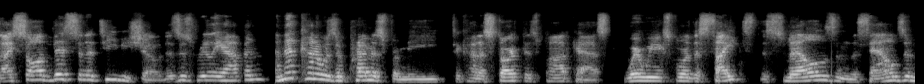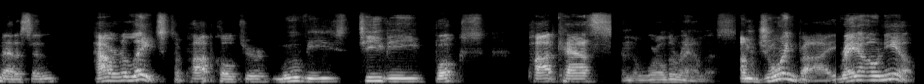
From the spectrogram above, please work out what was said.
I saw this in a TV show. Does this really happen?" And that kind of was a premise for me to kind of start this podcast where we explore the sights, the smells and the sounds of medicine, how it relates to pop culture, movies, TV, books, podcasts, and the world around us. I'm joined by Rhea O'Neill.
